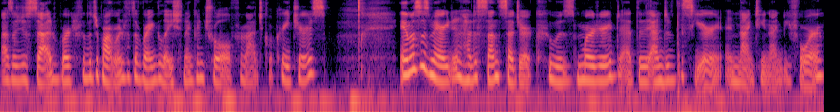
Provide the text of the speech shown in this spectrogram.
as I just said, worked for the Department for the Regulation and Control for Magical Creatures. Amos was married and had a son, Cedric, who was murdered at the end of this year in 1994.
